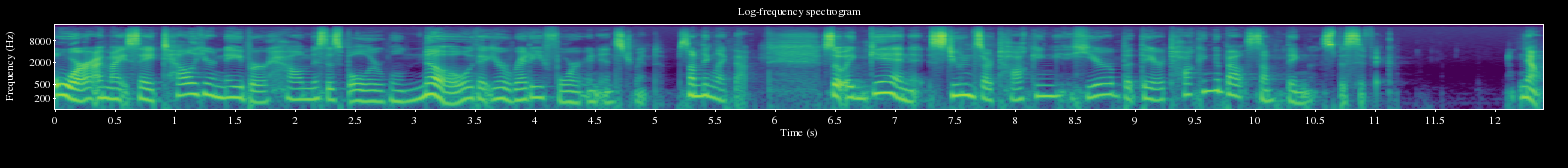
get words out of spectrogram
Or I might say, tell your neighbor how Mrs. Boler will know that you're ready for an instrument. Something like that. So, again, students are talking here, but they are talking about something specific. Now,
